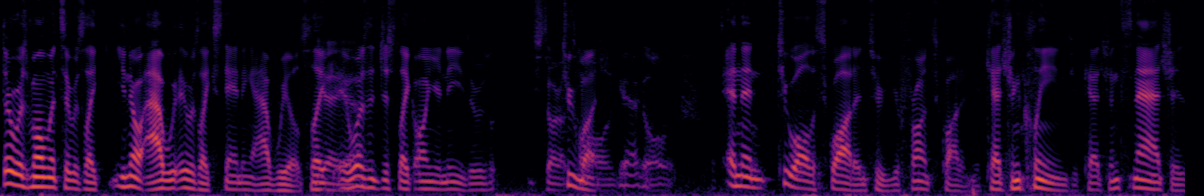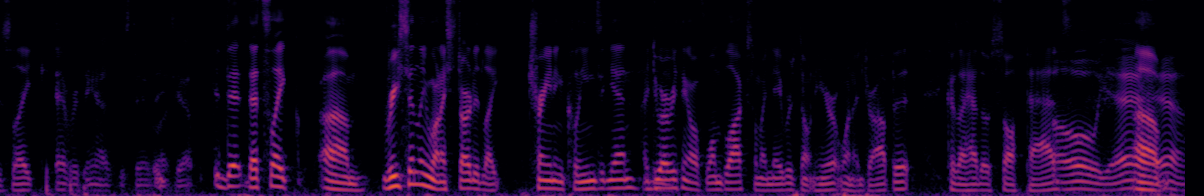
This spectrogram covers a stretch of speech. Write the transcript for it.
there was moments it was like, you know, ab, it was like standing ab wheels. Like, Yeah, it wasn't just like on your knees. It was, you start too too much. much. And gag all. That's and then to all the squatting too. You're front squatting. You're catching cleans. You're catching snatches. Like everything has to be stabilized. Yep. that, that's like um, recently when I started like training cleans again. I do Mhm. everything off one block so my neighbors don't hear it when I drop it because I have those soft pads. Oh yeah, Um, yeah.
